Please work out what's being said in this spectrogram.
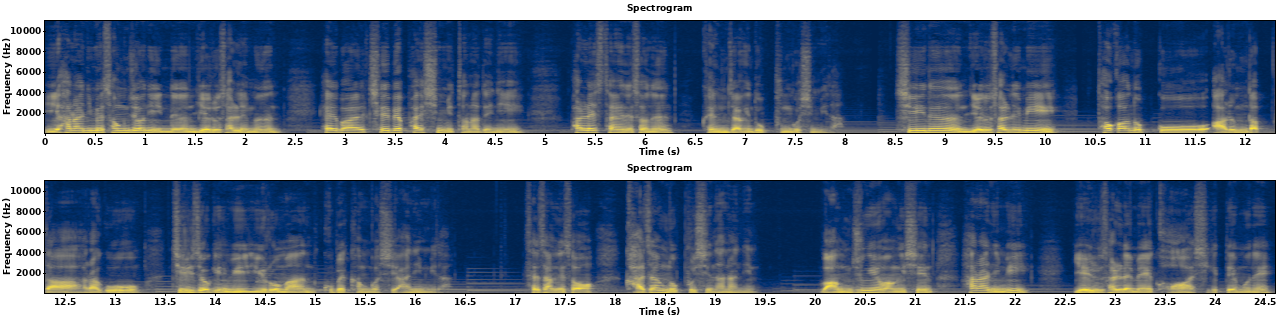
이 하나님의 성전이 있는 예루살렘은 해발 780m나 되니 팔레스타인에서는 굉장히 높은 곳입니다. 시인은 예루살렘이 터가 높고 아름답다라고 지리적인 이유로만 고백한 것이 아닙니다. 세상에서 가장 높으신 하나님, 왕 중의 왕이신 하나님이 예루살렘에 거하시기 때문에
